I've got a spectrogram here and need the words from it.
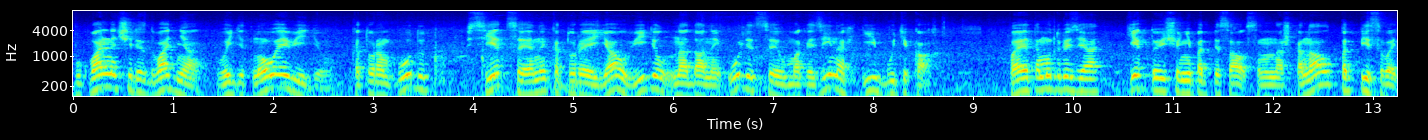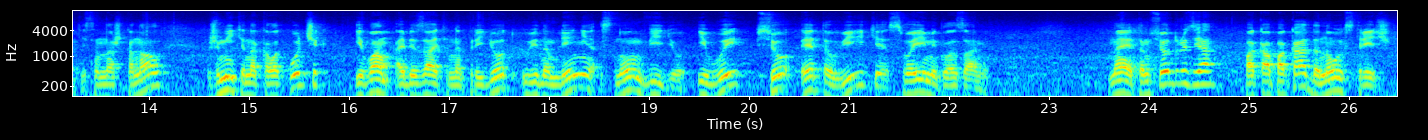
Буквально через два дня выйдет новое видео, в котором будут все цены, которые я увидел на данной улице в магазинах и бутиках. Поэтому, друзья, те, кто еще не подписался на наш канал, подписывайтесь на наш канал, жмите на колокольчик и вам обязательно придет уведомление с новым видео. И вы все это увидите своими глазами. На этом все, друзья. Пока-пока, до новых встреч.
